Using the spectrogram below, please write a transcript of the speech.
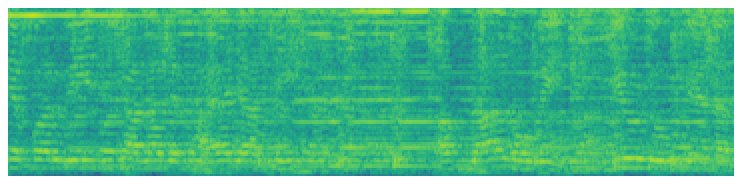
سینے پر بھی انشاءاللہ دکھایا جاتی افضال مووی یوٹیوب چینل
